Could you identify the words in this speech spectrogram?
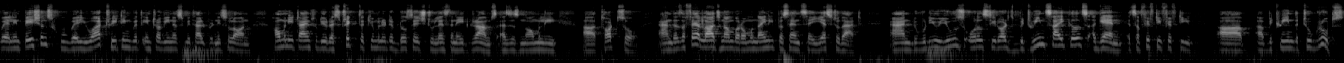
well, in patients who, where you are treating with intravenous methylprednisolone, how many times would you restrict the cumulative dosage to less than 8 grams, as is normally uh, thought so? And there's a fair large number, almost 90% say yes to that. And would you use oral steroids between cycles? Again, it's a 50-50 uh, uh, between the two groups.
